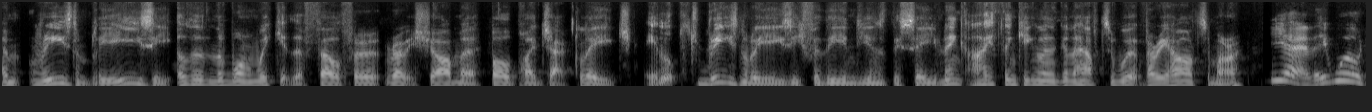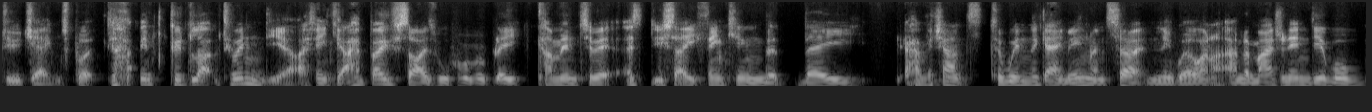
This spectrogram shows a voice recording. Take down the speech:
um, reasonably easy, other than the one wicket that fell for Rohit Sharma, bowled by Jack Leach. It looked reasonably easy for the Indians this evening. I think England are going to have to work very hard tomorrow. Yeah, they will do, James. But good luck to India. I think uh, both sides will probably come into it, as you say, thinking that they have a chance to win the game. England certainly will, and I imagine India will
